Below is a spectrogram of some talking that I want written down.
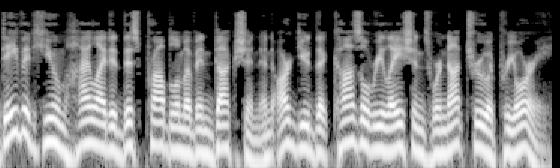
David Hume highlighted this problem of induction and argued that causal relations were not true a priori.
